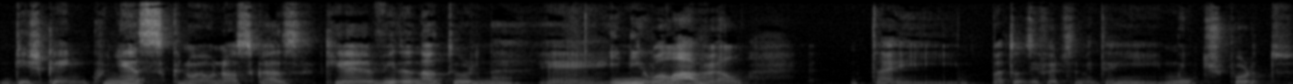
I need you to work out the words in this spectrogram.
Diz quem conhece, que não é o nosso caso, que a vida noturna é inigualável. Tem, para todos os efeitos, também tem muito desporto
